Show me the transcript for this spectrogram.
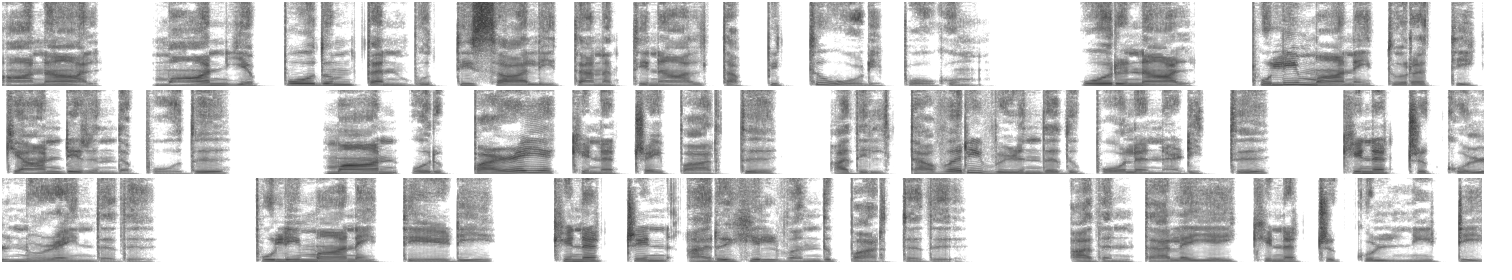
ஆனால் மான் எப்போதும் தன் புத்திசாலித்தனத்தினால் தப்பித்து ஓடிப்போகும். ஒரு நாள் புலி மானை துரத்தி கியாண்டிருந்தபோது மான் ஒரு பழைய கிணற்றை பார்த்து அதில் தவறி விழுந்தது போல நடித்து கிணற்றுக்குள் நுழைந்தது. புலிமானைத் தேடி கிணற்றின் அருகில் வந்து பார்த்தது. அதன் தலையை கிணற்றுக்குள் நீட்டி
